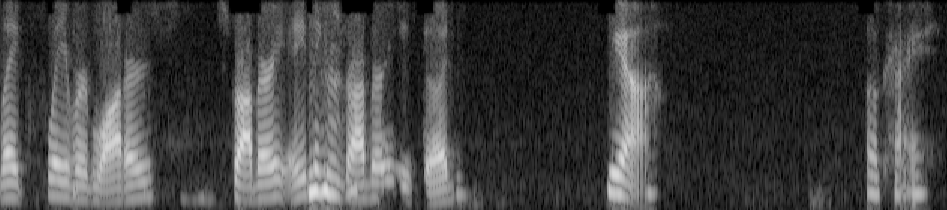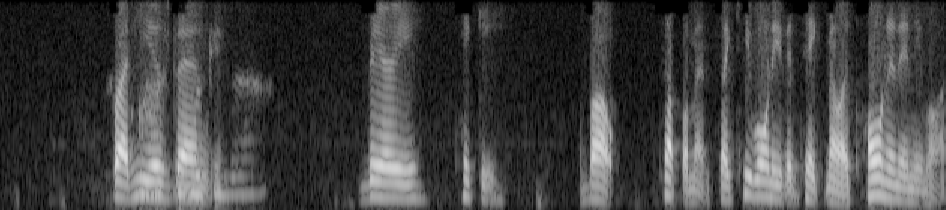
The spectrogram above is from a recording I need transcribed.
like flavored waters, strawberry, anything Mhm. strawberry is good. Yeah. Okay. But he I'll has have to look been very picky about supplements. Like he won't even take melatonin anymore.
